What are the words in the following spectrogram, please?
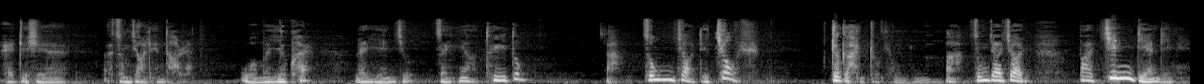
哎，这些宗教领导人，我们一块来研究怎样推动，啊，宗教的教育，这个很重要，啊，宗教教育，把经典里面，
